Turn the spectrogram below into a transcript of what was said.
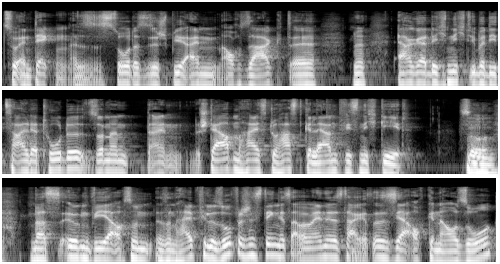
zu entdecken. Also es ist so, dass dieses Spiel einem auch sagt, äh, ne, ärger dich nicht über die Zahl der Tode, sondern dein Sterben heißt, du hast gelernt, wie es nicht geht. So, was irgendwie ja auch so ein, so ein halb philosophisches Ding ist, aber am Ende des Tages ist es ja auch genau so.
